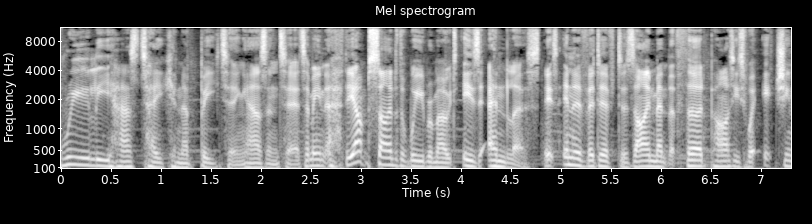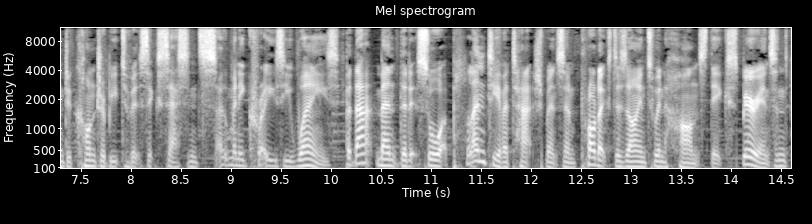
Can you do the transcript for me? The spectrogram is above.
really has taken a beating, hasn't it? I mean, the upside of the Wii Remote is endless. Its innovative design meant that third parties were itching to contribute to its success in so many crazy ways. But that meant that it saw plenty of attachments and products designed to enhance the experience. And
